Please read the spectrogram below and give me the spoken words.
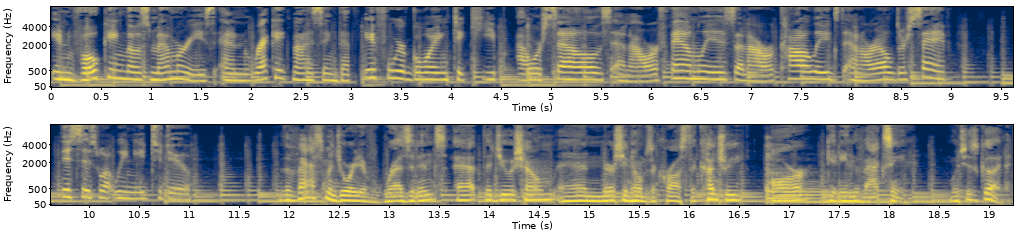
invoking those memories and recognizing that if we're going to keep ourselves and our families and our colleagues and our elders safe, this is what we need to do. The vast majority of residents at the Jewish home and nursing homes across the country are getting the vaccine, which is good.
